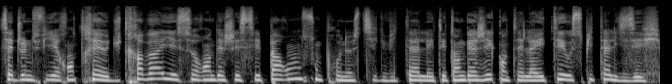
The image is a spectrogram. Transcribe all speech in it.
Cette jeune fille est rentrée du travail et se rendait chez ses parents. Son pronostic vital était engagé quand elle a été hospitalisée. здесь.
